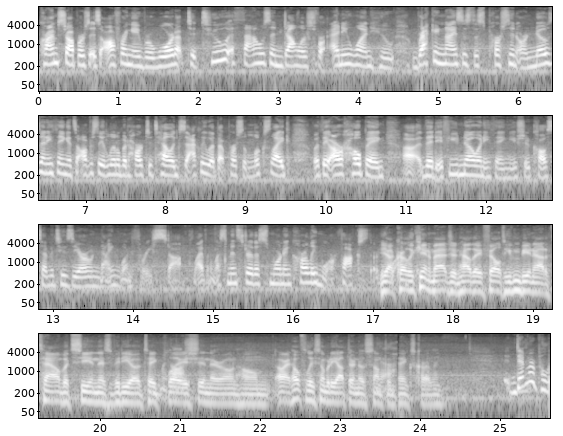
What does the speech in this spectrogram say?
Crime Stoppers is offering a reward up to $2,000 for anyone who recognizes this person or knows anything. It's obviously a little bit hard to tell exactly what that person looks like, but they are hoping uh, that if you know anything, you should call 720-913-STOP. Live in Westminster this morning, Carly Moore, Fox 31. Yeah, Carly, can't imagine how they felt even being out of town, but seeing this video take oh place gosh. in their own home. All right, hopefully somebody out there knows something. Yeah. Thanks, Carly. Denver police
